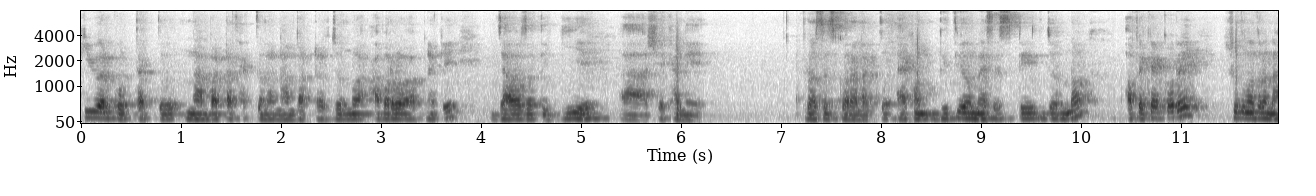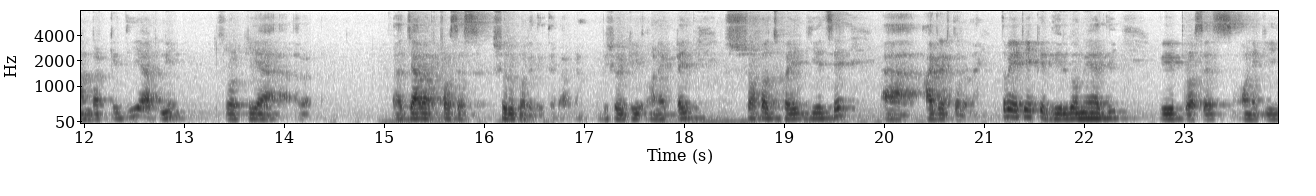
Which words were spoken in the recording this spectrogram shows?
কিউআর কোড থাকতো, নাম্বারটা থাকতো না নাম্বারটার জন্য আবারও আপনাকে যাওয়া যাতে গিয়ে সেখানে প্রসেস করা লাগতো। এখন দ্বিতীয় মেসেজটির জন্য অপেক্ষা করে শুধুমাত্র নাম্বারটি দিয়ে আপনি প্রক্রিয়া যাওয়ার প্রসেস শুরু করে দিতে পারবেন। বিষয়টি অনেকটাই সহজ হয়ে গিয়েছে আগের তুলনায়। তবে এটি একটি দীর্ঘমেয়াদী প্রসেস অনেকেই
